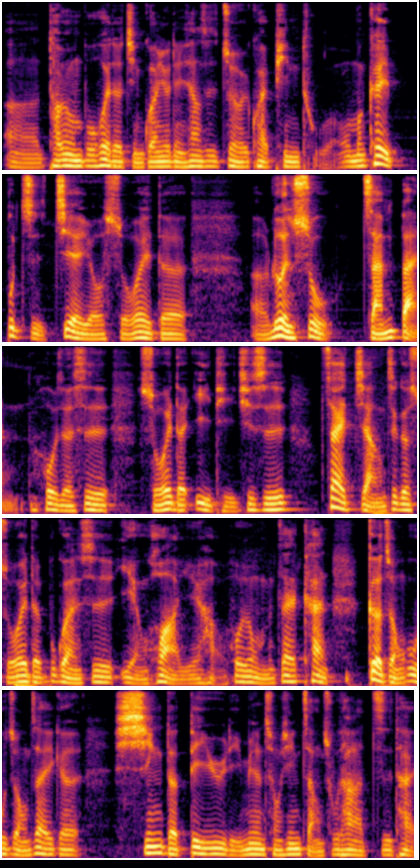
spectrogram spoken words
呃，桃园文博会的景观有点像是最后一块拼图。我们可以不只借由所谓的呃论述、展板，或者是所谓的议题，其实在讲这个所谓的不管是演化也好，或者我们在看各种物种在一个新的地域里面重新长出它的姿态，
